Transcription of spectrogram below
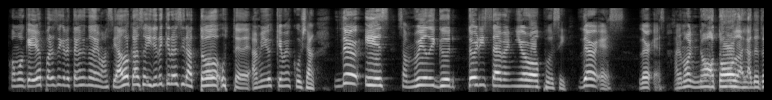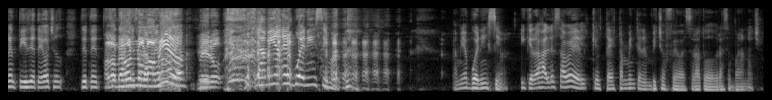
Como que ellos parece que le están haciendo demasiado caso. Y yo le quiero decir a todos ustedes, amigos que me escuchan, there is some really good 37-year-old pussy. There is. There is. A lo mejor no todas las de 37, 8, de 37 A lo mejor no la mía, pero... La mía es buenísima. La mía es buenísima. Y quiero dejarles saber que ustedes también tienen bichos feos. Eso era todo. Gracias. Buenas noches.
